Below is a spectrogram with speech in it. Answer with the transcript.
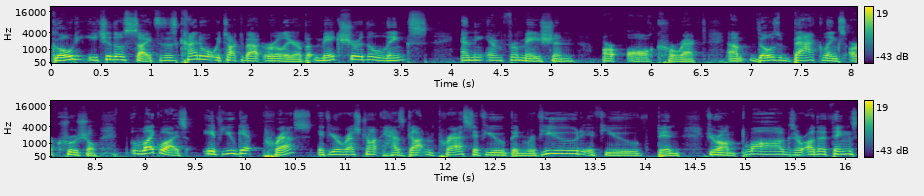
Go to each of those sites. This is kind of what we talked about earlier, but make sure the links and the information are all correct. Um, those backlinks are crucial. Likewise, if you get press, if your restaurant has gotten press, if you've been reviewed, if you've been, if you're on blogs or other things,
